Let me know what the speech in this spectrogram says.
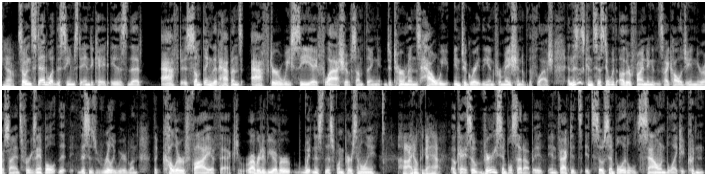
Yeah. So instead what this seems to indicate is that after something that happens after we see a flash of something determines how we integrate the information of the flash. And this is consistent with other findings in psychology and neuroscience. For example, th- this is a really weird one. The color phi effect. Robert, have you ever witnessed this one personally? Uh, I don't think I have. Okay, so very simple setup. It, in fact, it's it's so simple it'll sound like it couldn't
